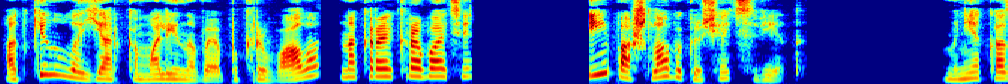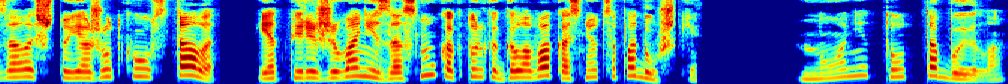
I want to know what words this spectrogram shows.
откинула ярко-малиновое покрывало на край кровати и пошла выключать свет. Мне казалось, что я жутко устала и от переживаний засну, как только голова коснется подушки. Но не тут-то было.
